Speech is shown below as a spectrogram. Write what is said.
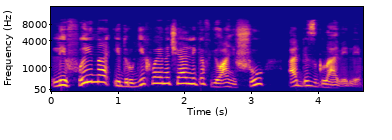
Лифына и других военачальников Юань-Шу обезглавили.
